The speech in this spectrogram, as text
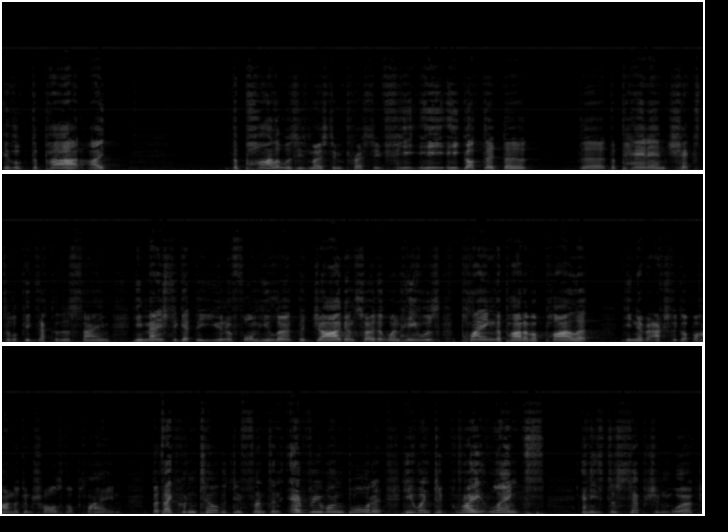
He looked the part. I, the pilot was his most impressive. He, he, he got the, the, the, the Pan Am checks to look exactly the same. He managed to get the uniform. He learnt the jargon so that when he was playing the part of a pilot, he never actually got behind the controls of a plane. But they couldn't tell the difference, and everyone bought it. He went to great lengths, and his deception worked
